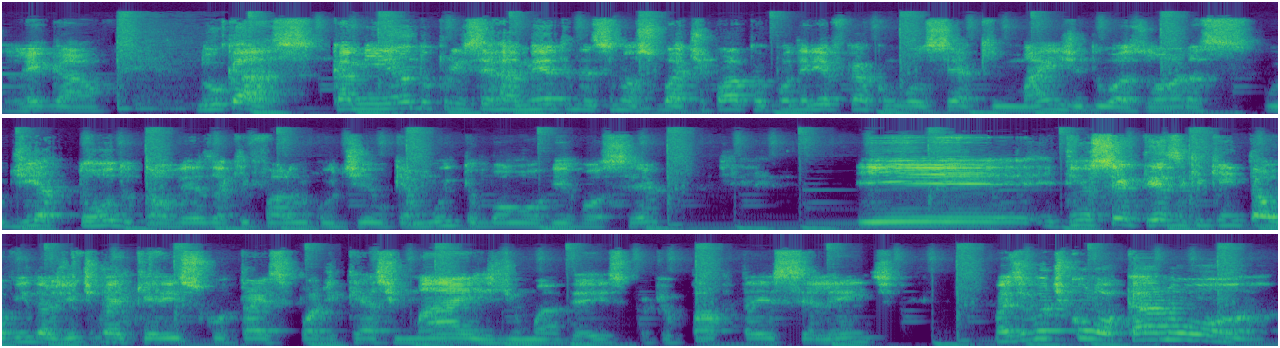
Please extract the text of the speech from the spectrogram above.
Legal. Lucas, caminhando para o encerramento desse nosso bate-papo, eu poderia ficar com você aqui mais de duas horas, o dia todo, talvez, aqui falando contigo, que é muito bom ouvir você. E, e, tenho certeza que quem está ouvindo a gente vai querer escutar esse podcast mais de uma vez, porque o papo está excelente. Mas eu vou te colocar no,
